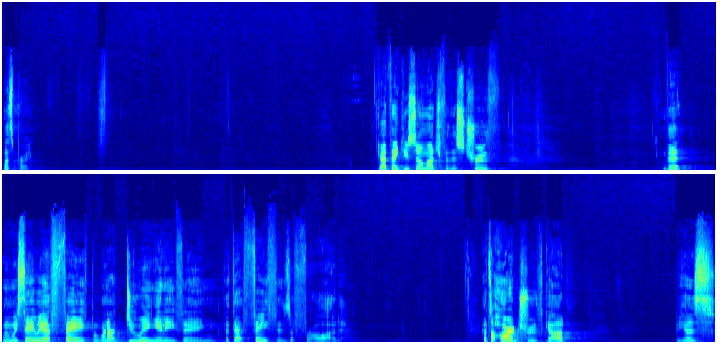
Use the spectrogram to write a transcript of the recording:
Let's pray. God, thank you so much for this truth that when we say we have faith but we're not doing anything, that that faith is a fraud. That's a hard truth, God, because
